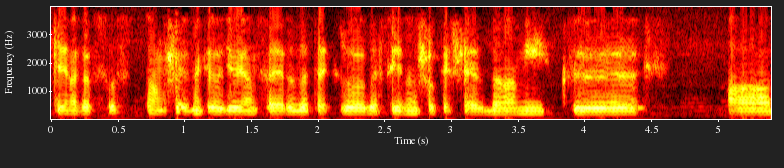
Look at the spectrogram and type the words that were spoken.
tényleg azt, azt hangsúlyozni kell, hogy olyan szervezetekről beszélünk sok esetben, amik a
